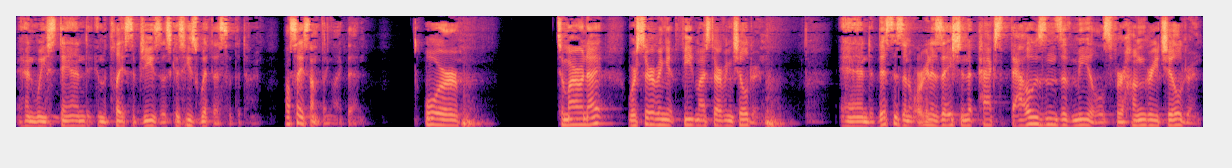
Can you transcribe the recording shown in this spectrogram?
and we stand in the place of Jesus because he's with us at the time. I'll say something like that. Or tomorrow night, we're serving at Feed My Starving Children. And this is an organization that packs thousands of meals for hungry children.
